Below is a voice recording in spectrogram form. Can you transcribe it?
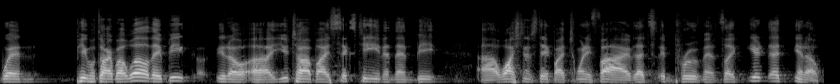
when people talk about, well, they beat, you know, uh, Utah by 16 and then beat uh, Washington State by 25. That's improvement. It's like, you're, that, you know,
